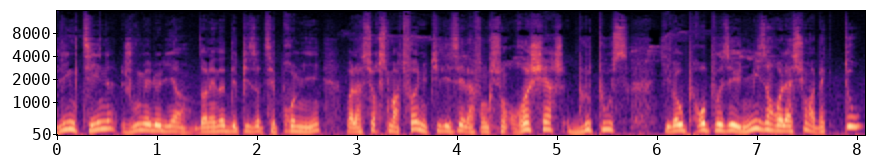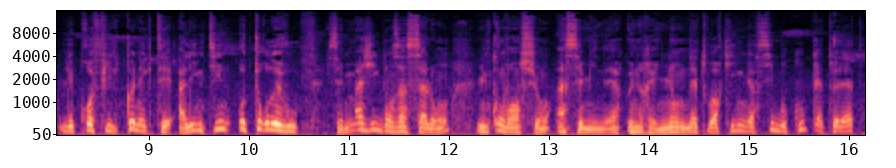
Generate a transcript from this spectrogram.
LinkedIn, je vous mets le lien dans les notes d'épisode, c'est promis. Voilà, sur smartphone, utilisez la fonction recherche Bluetooth qui va vous proposer une mise en relation avec tous les profils connectés à LinkedIn autour de vous. C'est magique dans un salon, une convention, un séminaire, une réunion de networking. Merci beaucoup, 4 lettres,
